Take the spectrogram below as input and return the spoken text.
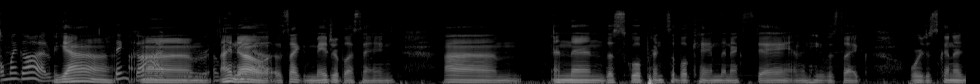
oh my god. Yeah. Thank God Um, were I know now. it was like a major blessing. Um, and then the school principal came the next day, and then he was like, "We're just gonna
